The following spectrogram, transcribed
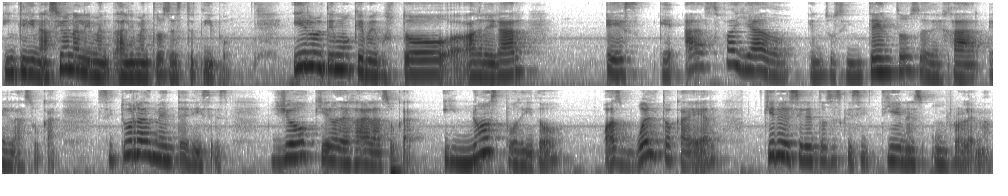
inclinación a alimentos de este tipo. Y el último que me gustó agregar es que has fallado en tus intentos de dejar el azúcar. Si tú realmente dices, yo quiero dejar el azúcar y no has podido o has vuelto a caer, quiere decir entonces que sí tienes un problema.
